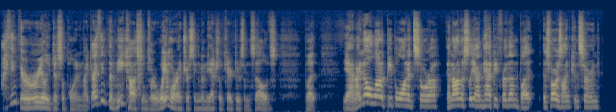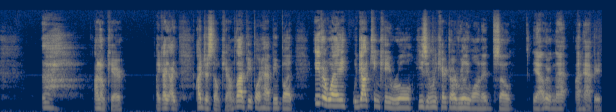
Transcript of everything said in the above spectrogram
I think they're really disappointing. Like I think the Mii costumes are way more interesting than the actual characters themselves. But yeah, and I know a lot of people wanted Sora, and honestly, I'm happy for them. But as far as I'm concerned, uh, I don't care. Like I, I, I just don't care. I'm glad people are happy, but either way, we got King K. Rool. He's the only character I really wanted. So yeah, other than that, I'm happy.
